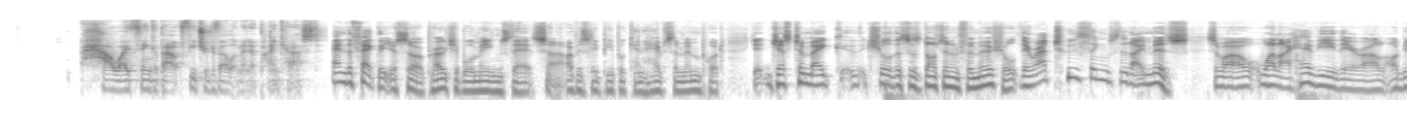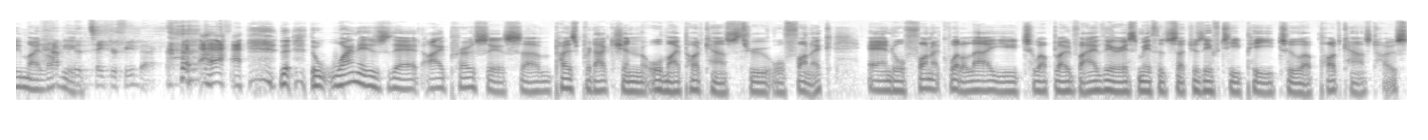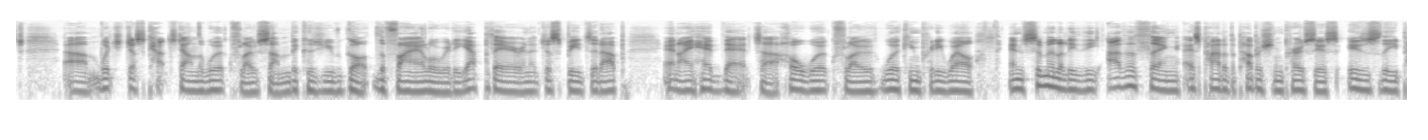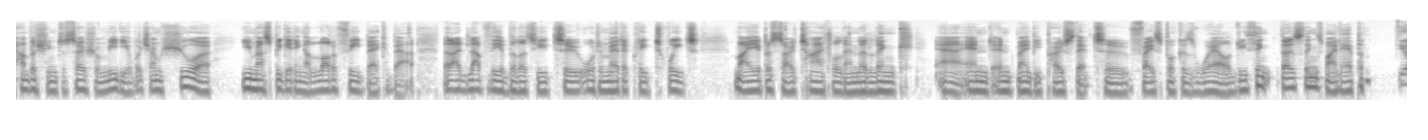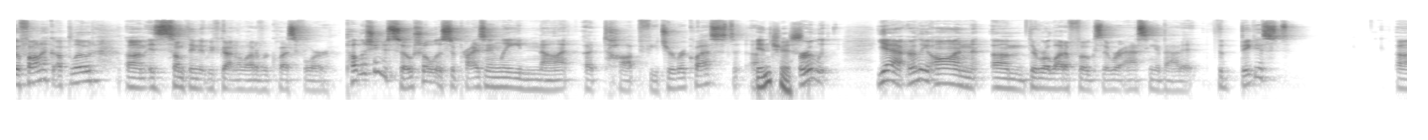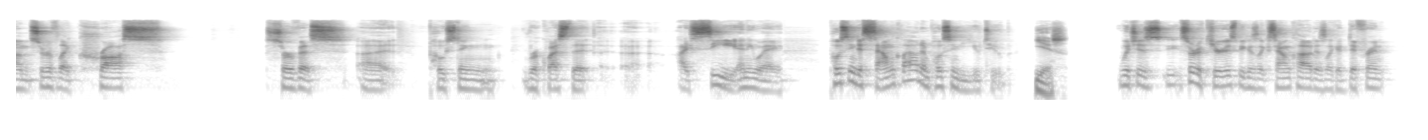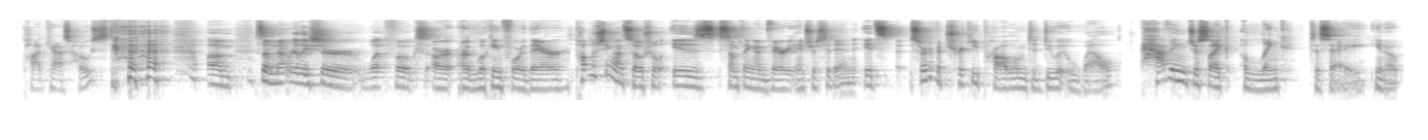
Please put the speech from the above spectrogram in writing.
how I think about feature development at Pinecast. And the fact that you're so approachable means that uh, obviously people can have some input. Just to make sure this is not an infomercial, there are two things that I miss. So I'll, while I have you there, I'll, I'll do my Happy to take your feedback. the, the one is that I process um, post production all my podcasts through Auphonic, and Auphonic will allow you to upload via various methods such as FTP to a podcast host, um, which just cuts down the workflow some because you've got the file already up there and it just speeds it up. And I had that uh, whole workflow working pretty well. And similarly, the other thing as part of the publishing process is the publishing to social media, which I'm sure you must be getting a lot of feedback about. That I'd love the ability to automatically tweet my episode title and a link uh, and, and maybe post that to Facebook as well. Do you think those things might happen? The Auphonic upload um, is something that we've gotten a lot of requests for. Publishing to social is surprisingly not a top feature request. Um, Interesting. Early, yeah, early on, um, there were a lot of folks that were asking about it. The biggest um, sort of like cross service uh, posting request that uh, I see anyway, posting to SoundCloud and posting to YouTube. Yes. Which is sort of curious because like SoundCloud is like a different podcast host. um, so I'm not really sure what folks are, are looking for there. Publishing on social is something I'm very interested in. It's sort of a tricky problem to do it well. Having just like a link to say, you know,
